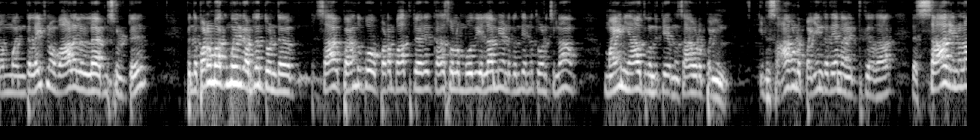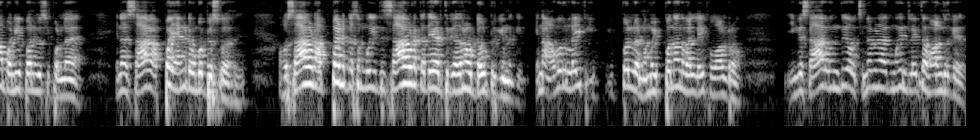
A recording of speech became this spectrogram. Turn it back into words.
நம்ம இந்த லைஃப் நம்ம வாழலைல்ல அப்படின்னு சொல்லிட்டு இப்போ இந்த படம் பார்க்கும்போது எனக்கு அப்படி தான் தோணுது. சார் பிறந்து போ படம் பார்த்துட்டாரு கதை சொல்லும்போது எல்லாமே எனக்கு வந்து என்ன தோணுச்சுன்னா மயன் ஞாபகத்துக்கு வந்துட்டே இருந்தேன் சாரோட பையன். இது சாரோட பையன் கதையாக நான் எடுத்துக்கிறதா? இல்லை சார் என்னெல்லாம் பண்ணியிருப்பான்னு யோசிப்போம்ல. ஏன்னா சார் அப்பா என்கிட்ட ரொம்ப பேசுவார். அப்போ சாரோட அப்பா என்ன பேசும்போது இது சாரோட கதையாக எடுத்துக்கிறதான ஒரு டவுட் இருக்குது எனக்கு. ஏன்னா அவர் லைஃப் இப்போ இல்லை நம்ம இப்போ தான் அந்த லைஃப் வாழ்கிறோம் எங்கள் சார் வந்து அவர் சின்ன பையனாக இருக்கும்போது இந்த லைஃப் தான் வாழ்ந்துருக்காரு.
